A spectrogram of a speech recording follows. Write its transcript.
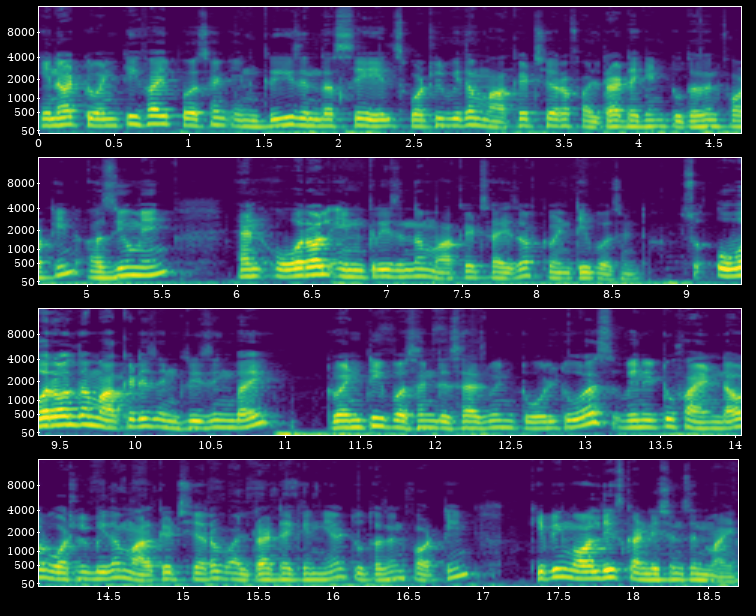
in a 25% increase in the sales, what will be the market share of Ultratech in 2014, assuming an overall increase in the market size of 20%. So overall the market is increasing by 20% this has been told to us. We need to find out what will be the market share of Ultratech in year 2014, keeping all these conditions in mind.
